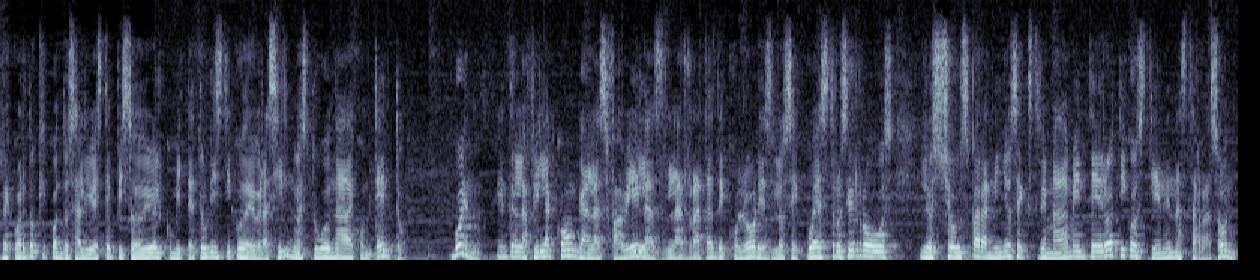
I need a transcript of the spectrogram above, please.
Recuerdo que cuando salió este episodio el Comité Turístico de Brasil no estuvo nada contento. Bueno, entre la fila conga, las favelas, las ratas de colores, los secuestros y robos y los shows para niños extremadamente eróticos tienen hasta razón.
